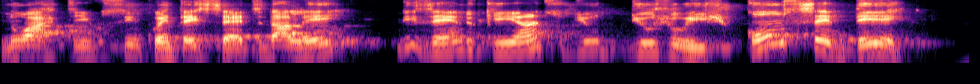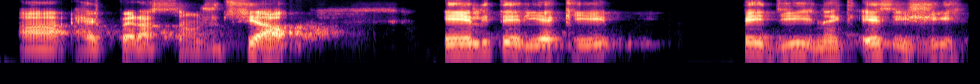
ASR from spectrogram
no artigo 57 da lei, dizendo que antes de o, de o juiz conceder a recuperação judicial, ele teria que pedir, né, exigir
